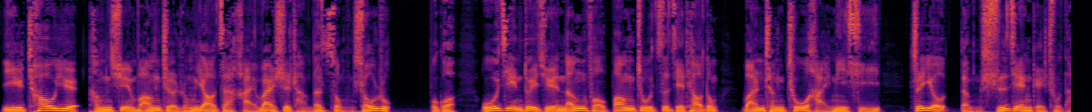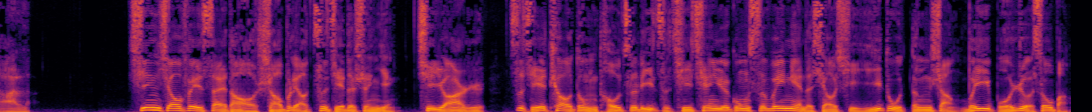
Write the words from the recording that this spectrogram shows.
已超越腾讯《王者荣耀》在海外市场的总收入。不过，无尽对决能否帮助字节跳动完成出海逆袭，只有等时间给出答案了。新消费赛道少不了字节的身影。七月二日，字节跳动投资李子柒签约公司微念的消息一度登上微博热搜榜。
